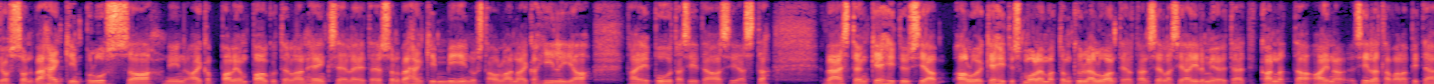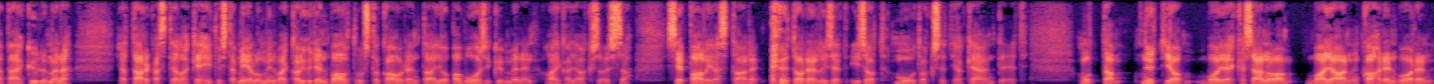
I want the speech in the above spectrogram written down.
Jos on vähänkin plussaa, niin aika paljon paukutellaan henkseleitä. Jos on vähänkin miinusta, ollaan aika hiljaa tai ei puhuta siitä asiasta. Väestön kehitys ja aluekehitys molemmat on kyllä luonteeltaan sellaisia ilmiöitä, että kannattaa aina sillä tavalla pitää pää kylmänä ja tarkastella kehitystä mieluummin vaikka yhden valtuustokauden tai jopa vuosikymmenen aikajaksoissa. Se paljastaa ne todelliset isot muutokset ja käänteet. Mutta nyt jo voi ehkä sanoa vajaan kahden vuoden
